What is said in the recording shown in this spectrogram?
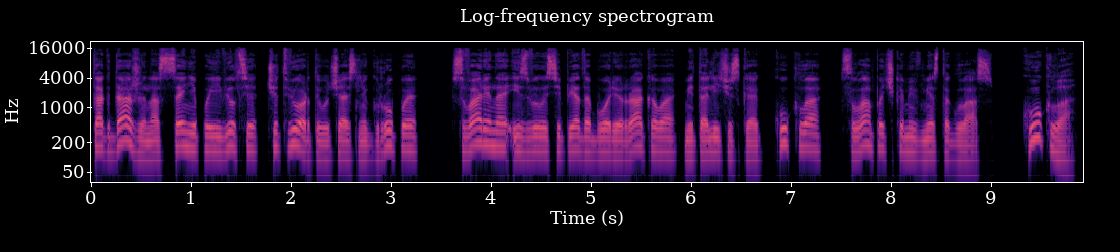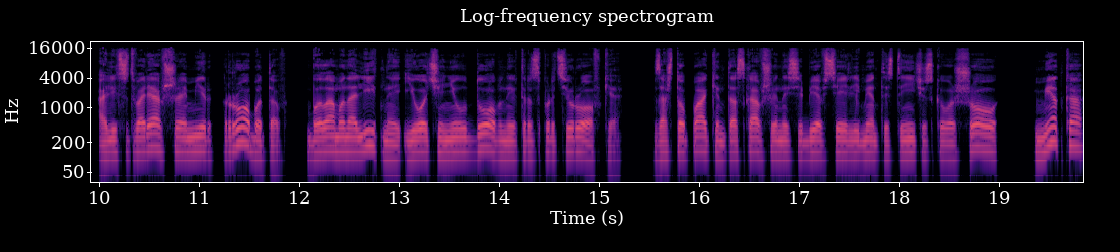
Тогда же на сцене появился четвертый участник группы, сваренная из велосипеда Бори Ракова металлическая кукла с лампочками вместо глаз. Кукла, олицетворявшая мир роботов, была монолитной и очень неудобной в транспортировке, за что Пакин, таскавший на себе все элементы сценического шоу, метко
